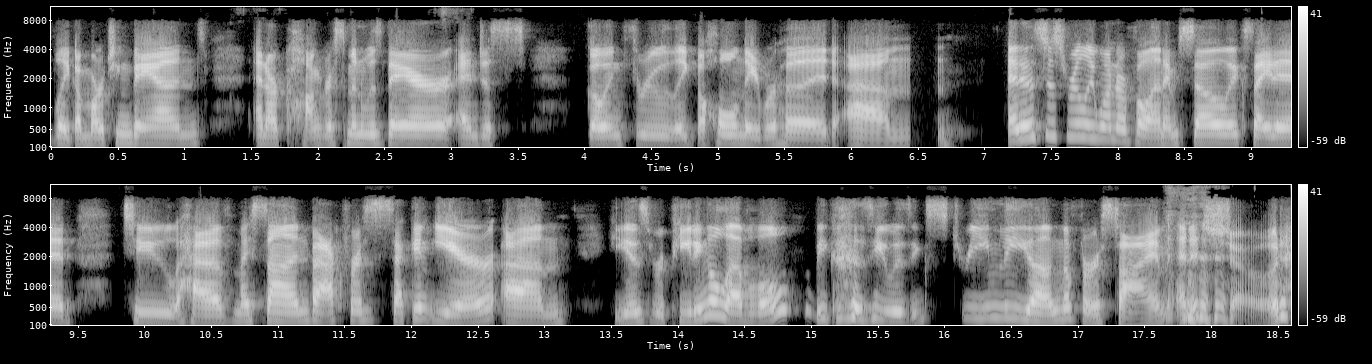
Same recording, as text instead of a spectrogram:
like a marching band. And our congressman was there and just going through like the whole neighborhood. Um and it's just really wonderful. And i'm so excited to have my son back for his second year. Um he is repeating a level because he was extremely young the first time and it showed.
